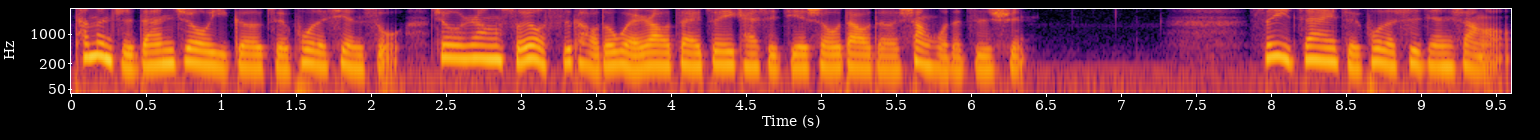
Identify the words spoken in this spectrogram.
他们只单就一个嘴破的线索，就让所有思考都围绕在最一开始接收到的上火的资讯。所以在嘴破的事件上哦。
